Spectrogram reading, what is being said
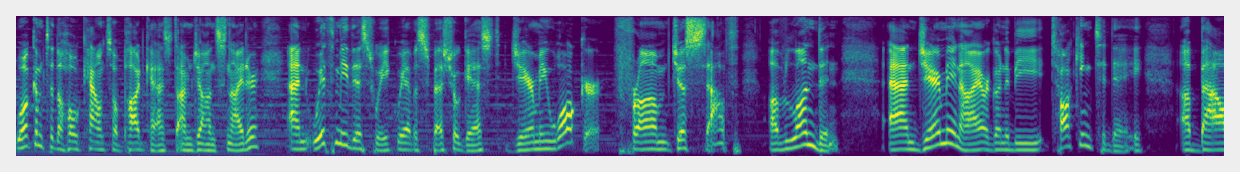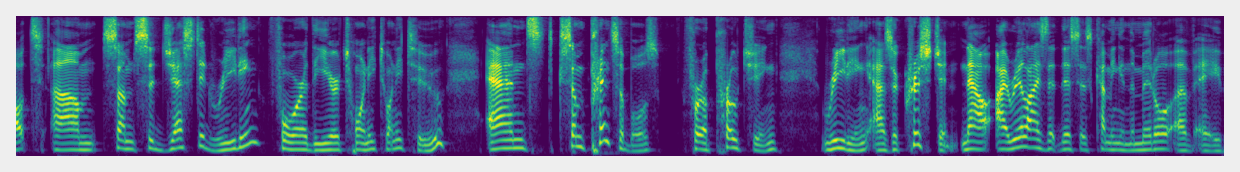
Welcome to the Whole Counsel podcast. I'm John Snyder. And with me this week, we have a special guest, Jeremy Walker from just south of London. And Jeremy and I are going to be talking today about um, some suggested reading for the year 2022 and some principles for approaching reading as a Christian. Now, I realize that this is coming in the middle of a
